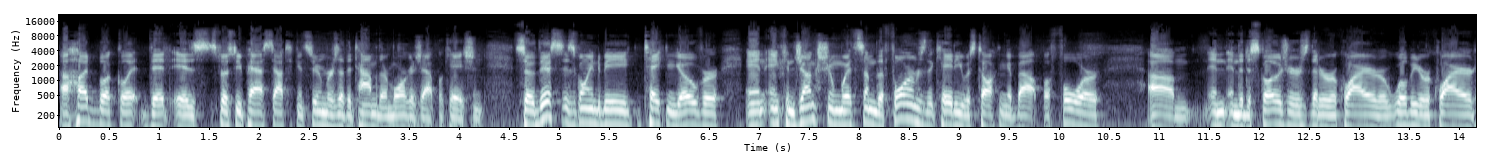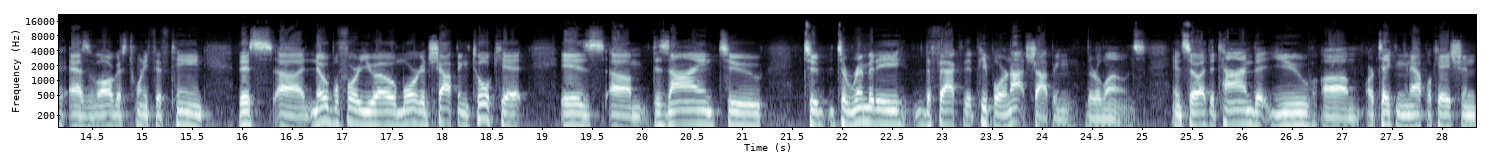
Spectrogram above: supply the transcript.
a HUD booklet that is supposed to be passed out to consumers at the time of their mortgage application. So this is going to be taking over, and in conjunction with some of the forms that Katie was talking about before, um, the disclosures that are required or will be required as of August 2015. This uh, Know Before You Owe Mortgage Shopping Toolkit is um, designed to to, to remedy the fact that people are not shopping their loans. And so at the time that you um, are taking an application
